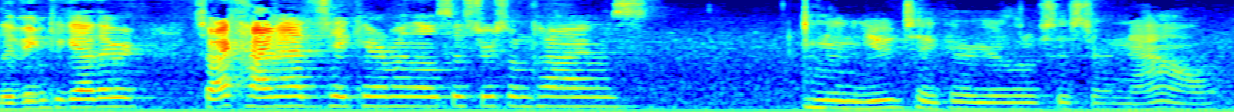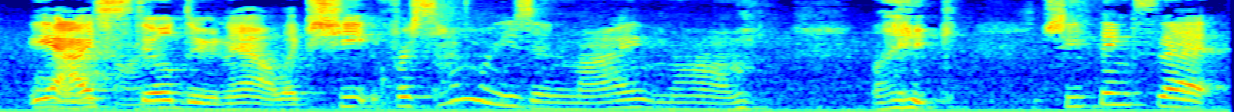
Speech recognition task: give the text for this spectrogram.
living together. So I kind of had to take care of my little sister sometimes. I mean, you take care of your little sister now. Yeah, I still do now. Like she, for some reason, my mom, like, she thinks that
